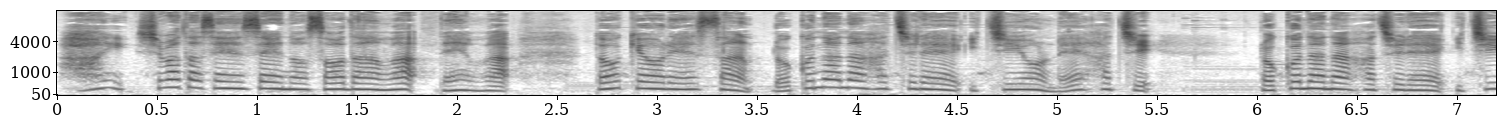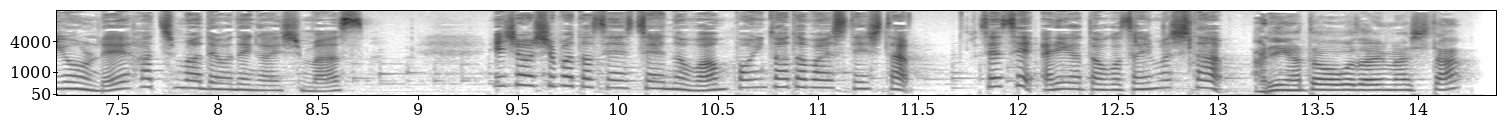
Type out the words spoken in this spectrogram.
はい柴田先生の相談は電話東京0367801408 6780-1408までお願いします。以上柴田先生のワンポイントアドバイスでした。先生ありがとうございました。ありがとうございました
